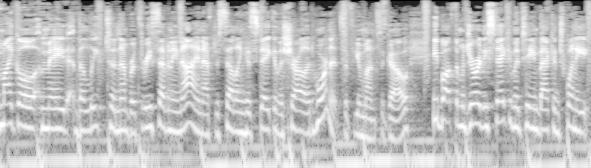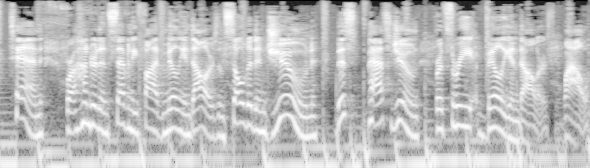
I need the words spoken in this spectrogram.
Michael made the leap to number 379 after selling his stake in the Charlotte Hornets a few months ago. He bought the majority stake in the team back in 2010 for $175 million and sold it in June, this past June, for $3 billion. Wow. Uh,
